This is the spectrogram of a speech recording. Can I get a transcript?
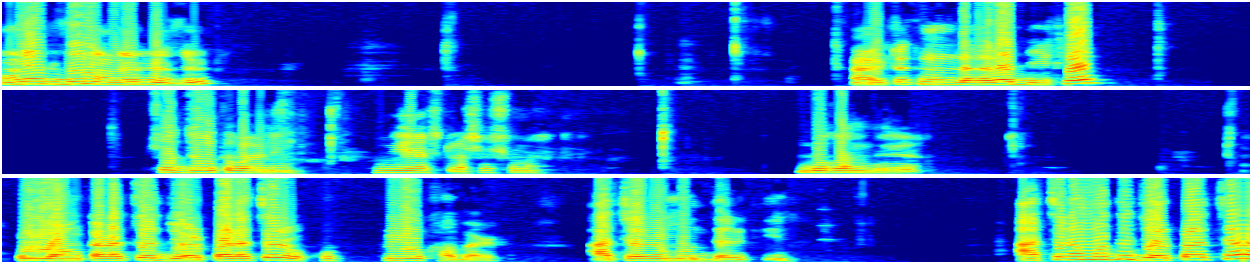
অনেক দিন আগে খেয়েছি আর এটা তোমার দাদাভাই দেখে সহ্য করতে পারিনি, নিয়ে আসলো আসার সময় দোকান থেকে। ওই লঙ্কার আচার জলপার আচার ও খুব প্রিয় খাবার, আচারের মধ্যে আর কি। আচারের মধ্যে জলপার আচার,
